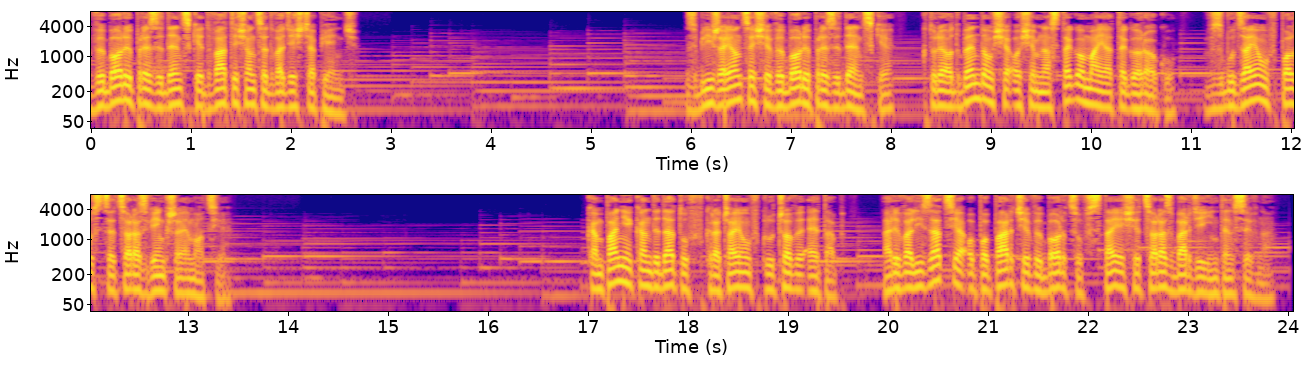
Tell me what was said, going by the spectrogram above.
Wybory prezydenckie 2025 Zbliżające się wybory prezydenckie, które odbędą się 18 maja tego roku, wzbudzają w Polsce coraz większe emocje. Kampanie kandydatów wkraczają w kluczowy etap, a rywalizacja o poparcie wyborców staje się coraz bardziej intensywna.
